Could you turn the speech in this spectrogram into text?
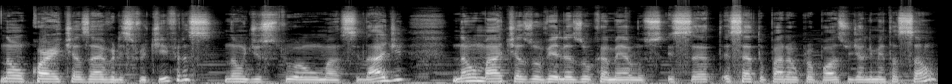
não corte as árvores frutíferas, não destrua uma cidade, não mate as ovelhas ou camelos, exceto, exceto para o propósito de alimentação,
